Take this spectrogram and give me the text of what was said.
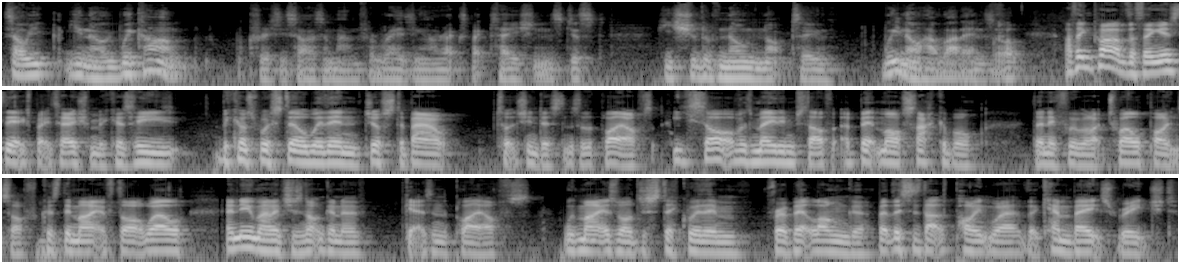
So, you, you know, we can't criticise a man for raising our expectations. Just, he should have known not to. We know how that ends up. I think part of the thing is the expectation because he because we're still within just about touching distance of the playoffs. He sort of has made himself a bit more sackable than if we were like 12 points off because they might have thought, well, a new manager's not going to get us in the playoffs. We might as well just stick with him for a bit longer. But this is that point where that Ken Bates reached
